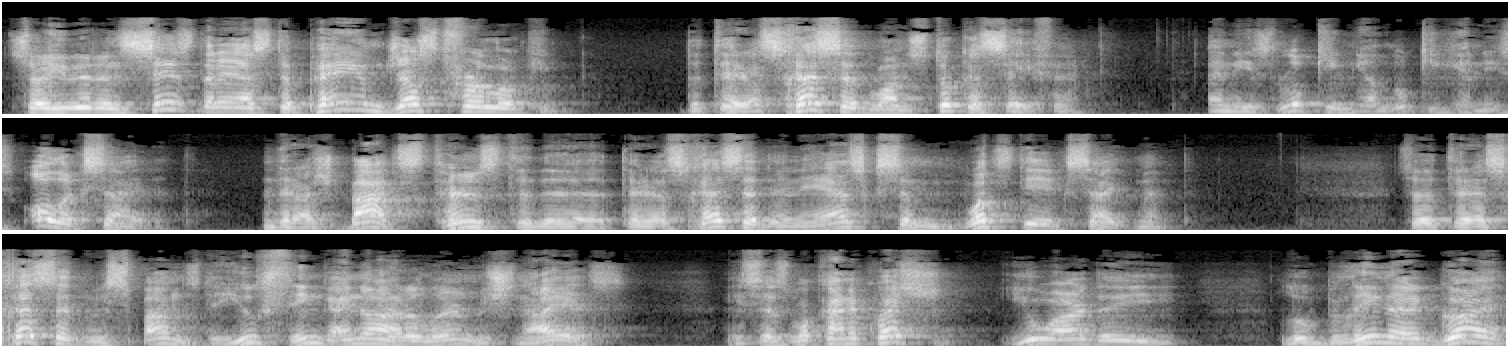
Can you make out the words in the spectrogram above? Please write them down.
So he would insist that he has to pay him just for looking. The Teres Chesed once took a Sefer and he's looking and looking and he's all excited. And the Rashbatz turns to the Teres Chesed and he asks him, What's the excitement? So the Teres Chesed responds, Do you think I know how to learn Mishnayos? He says, What kind of question? You are the Lubliner Goen.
